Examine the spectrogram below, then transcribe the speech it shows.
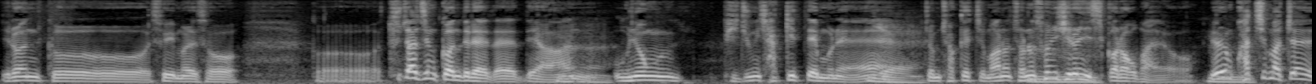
이런 그 소위 말해서 그 투자 증권들에 대한 음. 운용 비중이 작기 때문에 예. 좀 적겠지만은 저는 손실은 음. 있을 거라고 봐요. 여러분 음. 같이 맞죠.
